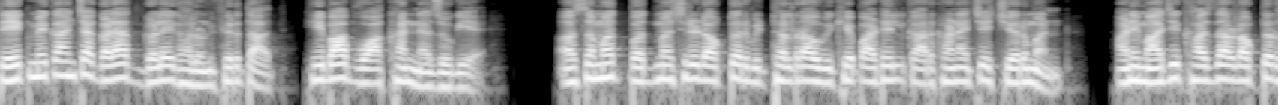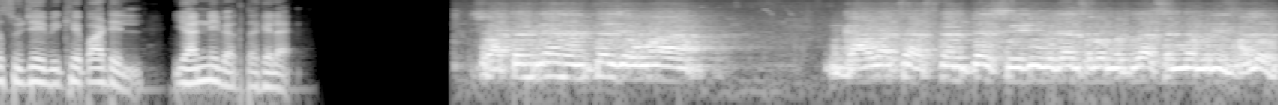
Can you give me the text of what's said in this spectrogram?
ते एकमेकांच्या गळ्यात गळे घालून फिरतात ही बाब वाखाणण्याजोगी आहे. असं मत पद्मश्री डॉक्टर विठ्ठलराव विखे पाटील कारखान्याचे चेअरमन आणि माजी खासदार डॉक्टर सुजय विखे पाटील यांनी व्यक्त केलंय. स्वातंत्र्यानंतर जेव्हा गावाचं हस्तांतर शिर्डी विधानसभा मतदारसंघामध्ये झालं.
